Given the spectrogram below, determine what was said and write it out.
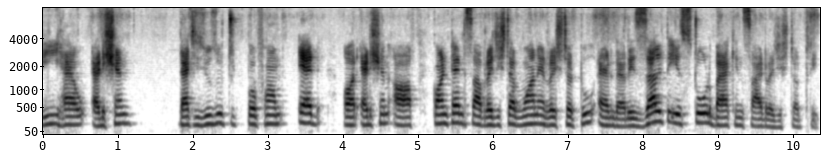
We have addition that is used to perform add or addition of contents of register 1 and register 2 and the result is stored back inside register 3.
